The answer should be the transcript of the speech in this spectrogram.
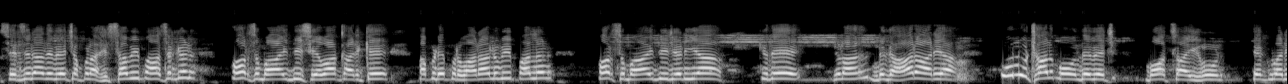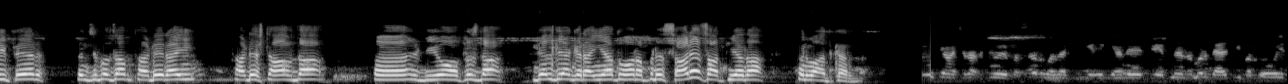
ਸਿਰਜਣਾ ਦੇ ਵਿੱਚ ਆਪਣਾ ਹਿੱਸਾ ਵੀ ਪਾ ਸਕਣ ਔਰ ਸਮਾਜ ਦੀ ਸੇਵਾ ਕਰਕੇ ਆਪਣੇ ਪਰਿਵਾਰਾਂ ਨੂੰ ਵੀ ਪਾਲਣ ਔਰ ਸਮਾਜ ਦੀ ਜਿਹੜੀਆਂ ਕਿਤੇ ਜਿਹੜਾ ਨਿਗਾਰ ਆ ਰਿਹਾ, ਉਹਨੂੰ ਠੱਲ ਪਾਉਣ ਦੇ ਵਿੱਚ ਬਹੁਤ ਸਹਾਈ ਹੋਣ। ਇੱਕ ਵਾਰੀ ਫੇਰ ਪ੍ਰਿੰਸੀਪਲ ਸਾਹਿਬ ਤੁਹਾਡੇ ਰਾਹੀਂ ਸਾਡੇ ਸਟਾਫ ਦਾ ਡੀਓ ਆਫਿਸ ਦਾ, ਦਿਲ ਦੀਆਂ ਗਹਿਰਾਈਆਂ ਤੋਂ ਔਰ ਆਪਣੇ ਸਾਰੇ ਸਾਥੀਆਂ ਦਾ ਧੰਨਵਾਦ ਕਰਦਾ। ਚ ਰੱਖਦੇ ਹੋਏ ਬੱਸਾਂ ਰਵਾਨਾ ਕੀਤੀਆਂ ਗਈਆਂ ਨੇ ਚੇਅਰਮੈਨ ਰਮਨ ਬੈਲ ਜੀ ਵੱਲੋਂ ਇਸ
